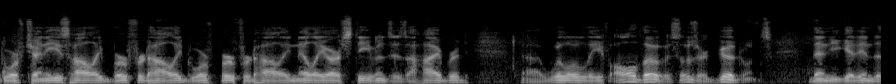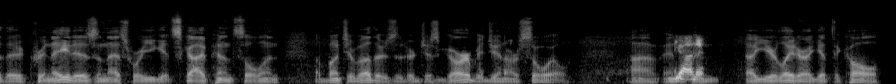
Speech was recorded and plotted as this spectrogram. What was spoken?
dwarf Chinese holly, Burford holly, dwarf Burford holly, Nellie R. Stevens is a hybrid, uh, willow leaf, all those. Those are good ones. Then you get into the crenatas, and that's where you get sky pencil and a bunch of others that are just garbage in our soil. Uh, and, Got it. and a year later, I get the call.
